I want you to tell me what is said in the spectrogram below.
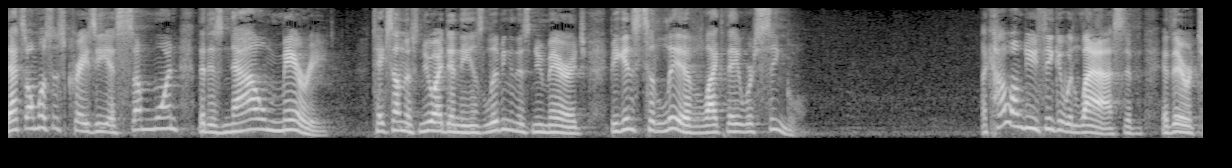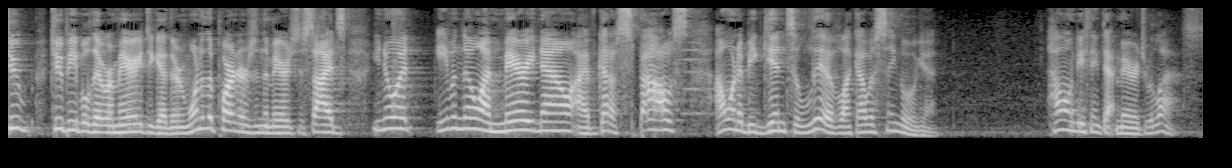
that's almost as crazy as someone that is now married, takes on this new identity, is living in this new marriage, begins to live like they were single. Like, how long do you think it would last if, if there were two, two people that were married together and one of the partners in the marriage decides, you know what, even though I'm married now, I've got a spouse, I want to begin to live like I was single again? How long do you think that marriage would last?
